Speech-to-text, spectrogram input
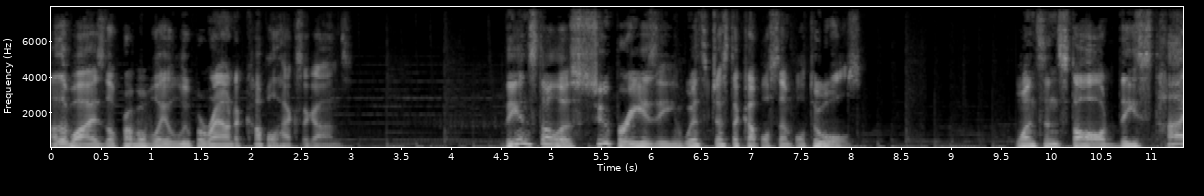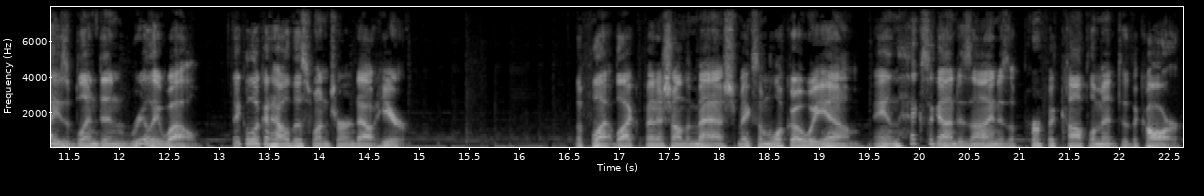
Otherwise, they'll probably loop around a couple hexagons. The install is super easy with just a couple simple tools. Once installed, these ties blend in really well. Take a look at how this one turned out here. The flat black finish on the mesh makes them look OEM, and the hexagon design is a perfect complement to the car.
